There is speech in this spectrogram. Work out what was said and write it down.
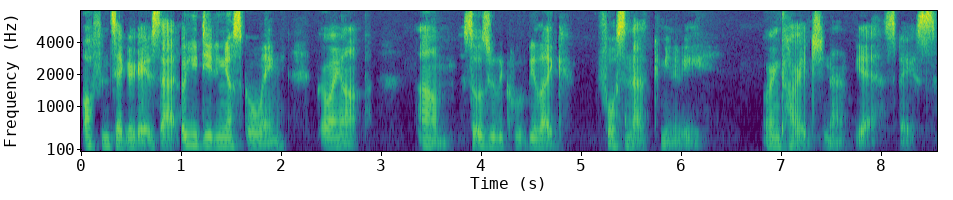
often segregates that, or you did in your schooling growing up. Um, so it was really cool to be like forced in that community or encouraged in that yeah space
